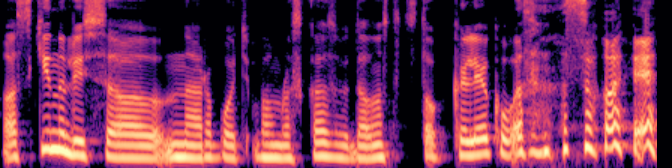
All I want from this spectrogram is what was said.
а, скинулись а, на работе, вам рассказывают, да, у нас тут столько коллег у вас свои.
